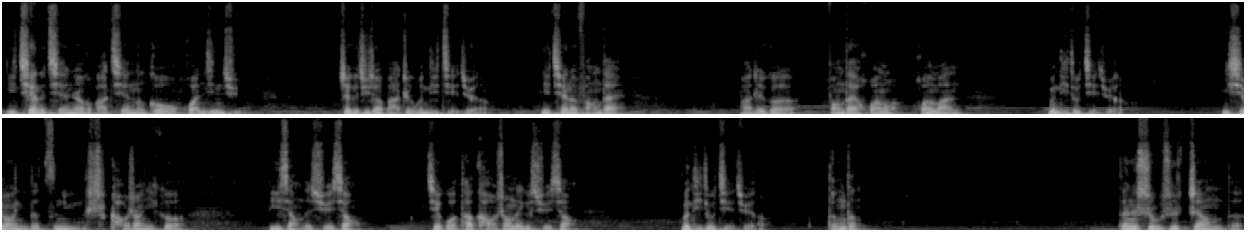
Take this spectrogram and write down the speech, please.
你欠了钱，然后把钱能够还进去，这个就叫把这个问题解决了。你欠了房贷，把这个房贷还还完，问题就解决了。你希望你的子女考上一个理想的学校，结果他考上那个学校。问题就解决了，等等。但是，是不是这样的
